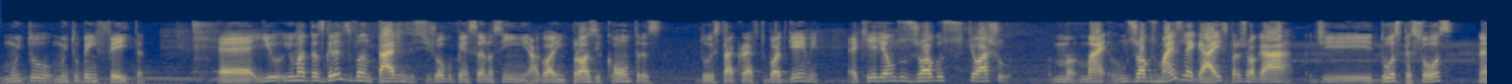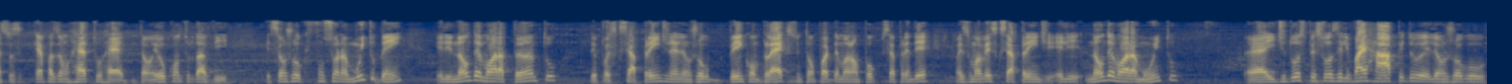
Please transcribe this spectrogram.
muito, muito bem feita. É, e, e, uma das grandes vantagens desse jogo, pensando assim agora em prós e contras do StarCraft Board Game, é que ele é um dos jogos que eu acho um dos jogos mais legais para jogar de duas pessoas, né? Se você quer fazer um head-to-head, -head, então eu contra o Davi, esse é um jogo que funciona muito bem. Ele não demora tanto depois que você aprende, né? Ele é um jogo bem complexo, então pode demorar um pouco para você aprender, mas uma vez que você aprende, ele não demora muito. É, e de duas pessoas ele vai rápido. Ele é um jogo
